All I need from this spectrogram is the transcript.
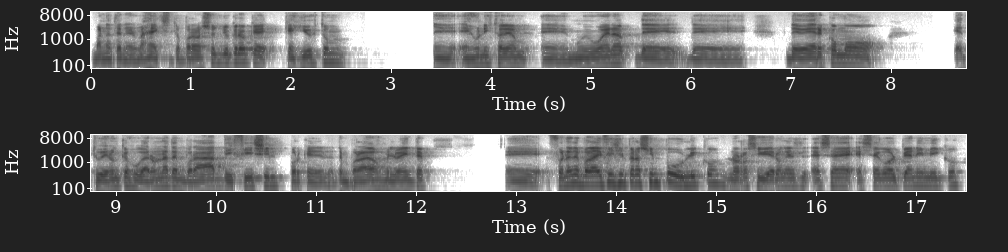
van a tener más éxito. Por eso yo creo que, que Houston eh, es una historia eh, muy buena de, de, de ver cómo eh, tuvieron que jugar una temporada difícil porque la temporada de 2020 eh, fue una temporada difícil pero sin público, no recibieron es- ese, ese golpe anímico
